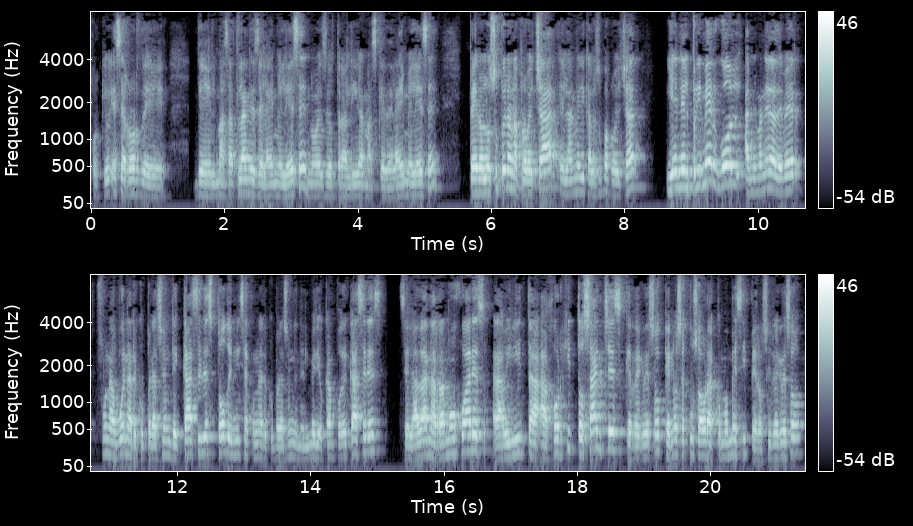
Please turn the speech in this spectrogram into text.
porque ese error de, del Mazatlán es de la MLS, no es de otra liga más que de la MLS, pero lo supieron aprovechar, el América lo supo aprovechar, y en el primer gol, a mi manera de ver, fue una buena recuperación de Cáceres, todo inicia con una recuperación en el medio campo de Cáceres, se la dan a Ramón Juárez, habilita a Jorgito Sánchez, que regresó, que no se puso ahora como Messi, pero sí regresó,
